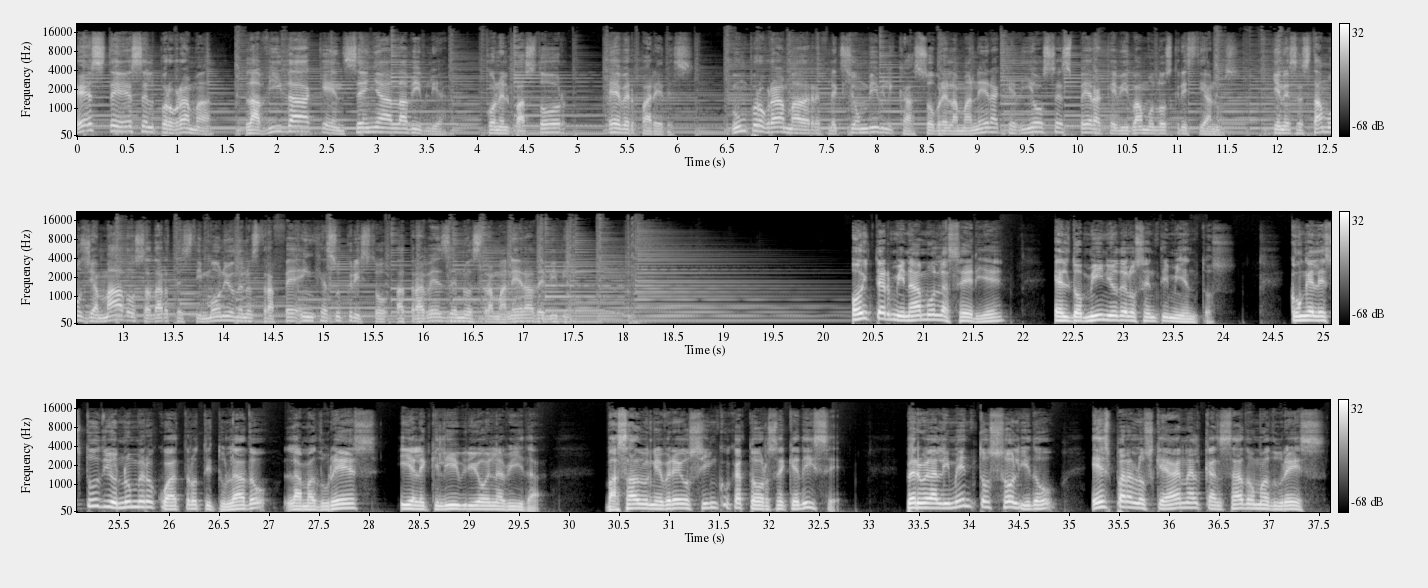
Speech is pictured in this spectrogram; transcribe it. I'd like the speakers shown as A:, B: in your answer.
A: Este es el programa La vida que enseña la Biblia con el pastor Ever Paredes. Un programa de reflexión bíblica sobre la manera que Dios espera que vivamos los cristianos, quienes estamos llamados a dar testimonio de nuestra fe en Jesucristo a través de nuestra manera de vivir.
B: Hoy terminamos la serie El dominio de los sentimientos, con el estudio número 4 titulado La madurez y el equilibrio en la vida basado en Hebreos 5:14 que dice, pero el alimento sólido es para los que han alcanzado madurez,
